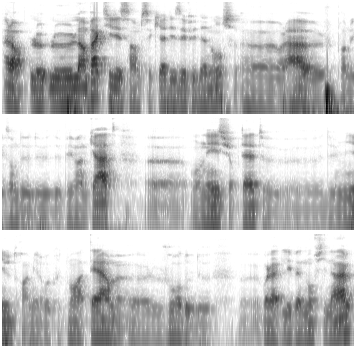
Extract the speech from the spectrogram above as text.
alors, l'impact, il est simple, c'est qu'il y a des effets d'annonce. Euh, voilà, euh, je vais prendre l'exemple de, de, de, P24. Euh, on est sur peut-être 2000, 3000 recrutements à terme le jour de l'événement final,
